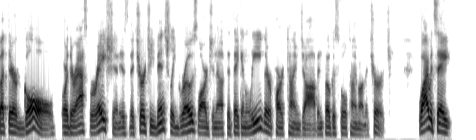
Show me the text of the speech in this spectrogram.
But their goal or their aspiration is the church eventually grows large enough that they can leave their part time job and focus full time on the church. Well, I would say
